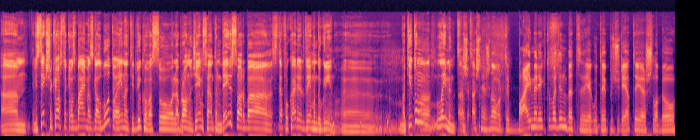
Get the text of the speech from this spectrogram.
Um, vis tiek šiokios tokios baimės galbūt, o einant į dvikovą su Lebronu Jamesu, Anthony Davisu arba Stefu Curry ir Dreymondu Greenu. Uh, matytum A, laimint. Aš, aš nežinau, ar tai baime reiktų vadinti, bet jeigu taip žiūrėt, tai aš labiau,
